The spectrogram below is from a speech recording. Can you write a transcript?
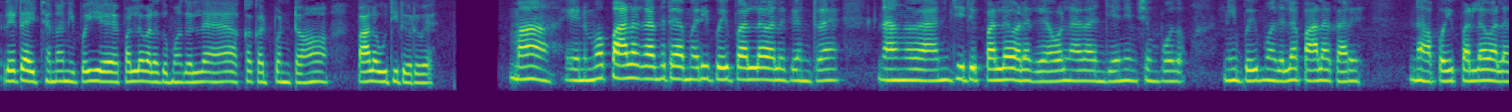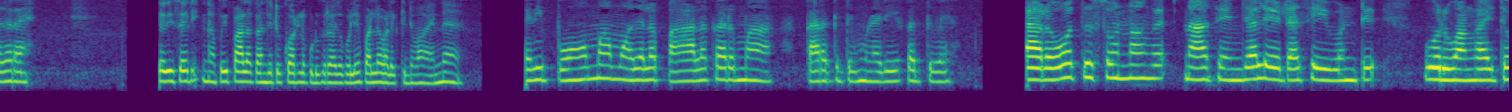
லேட் ஆயிடுச்சுன்னா நீ போய் பல்ல விளக்கு முதல்ல அக்கா கட் பண்ணிட்டான். பாலை ஊற்றிட்டு வருவேன். மா என்னமோ பாலை காத்துட்ட மாதிரி போய் பல்ல வளர்க்குன்றேன் நாங்கள் அஞ்சுட்டு பல்ல வளர்க்க எவ்வளோ நேரம்? அஞ்சு நிமிஷம் போதும். நீ போய் முதல்ல பாலை காரி. நான் போய் பல்ல வளர்க்குறேன். சரி சரி நான் போய் பாலை கந்துட்டு குரல் கொடுக்குறது போல பல்ல வளர்க்கிடுவான் என்ன? சரி போம்மா முதல்ல பாலை கருமா கறக்கிறதுக்கு முன்னாடியே கத்துவேன். யாரோ ஒருத்தர் சொன்னாங்க நான் செஞ்சா லேட்டா செய்வேன்ட்டு. ஒரு வெங்காயத்தை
